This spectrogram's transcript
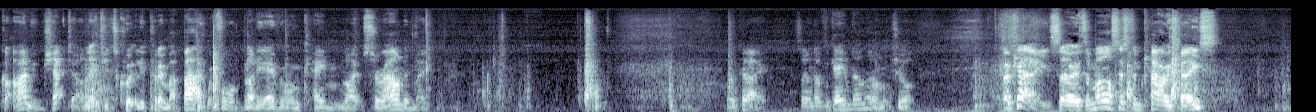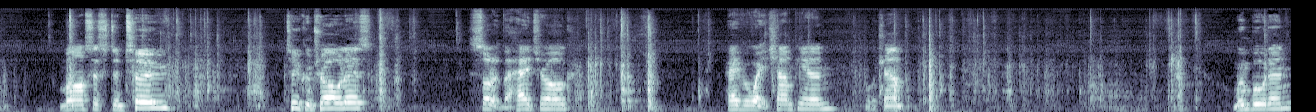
Got, I haven't even checked it. I literally just quickly put it in my bag before bloody everyone came, like, surrounding me. Okay, so another game down there? I'm not sure. Okay, so it's a Master System carry case. Master System 2. Two controllers. Sonic the Hedgehog. Heavyweight champion, or champ. Wimbledon.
